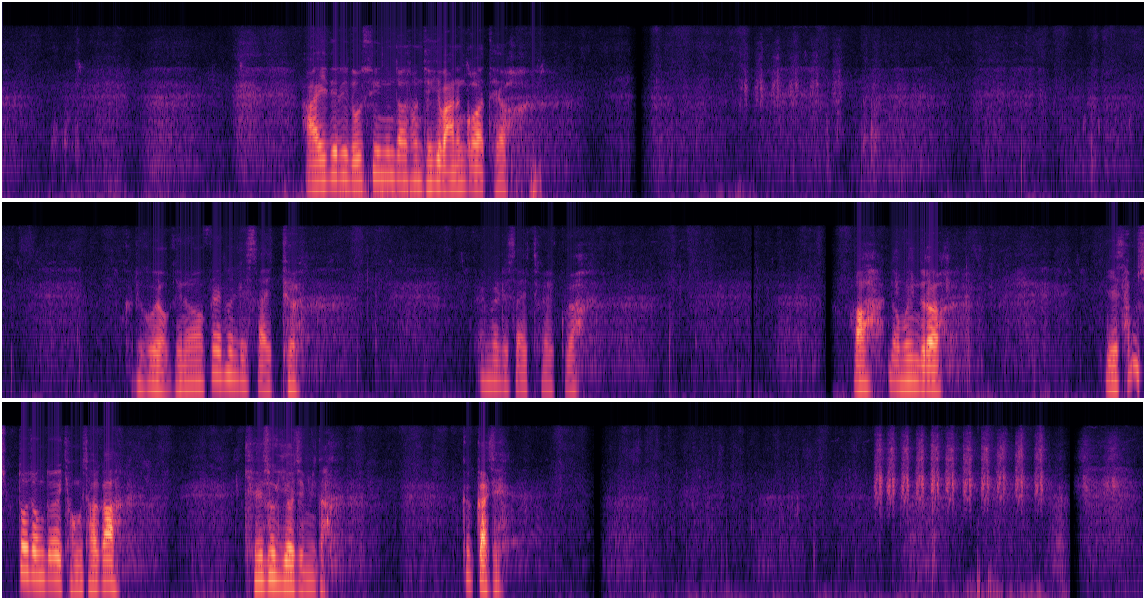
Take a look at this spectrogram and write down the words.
아이들이 놀 수 있는 장소는 되게 많은 것 같아요. 그리고 여기는 패밀리 사이트. 패밀리 사이트가 있고요. 아 너무 힘들어요. 이 30도 정도의 경사가 계속 이어집니다. 끝까지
